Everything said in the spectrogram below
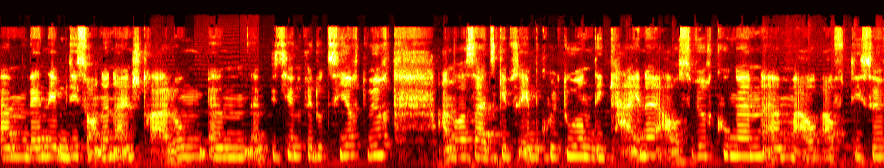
ähm, wenn eben die Sonneneinstrahlung Einstrahlung ähm, ein bisschen reduziert wird. Andererseits gibt es eben Kulturen, die keine Auswirkungen ähm, auf, diese,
